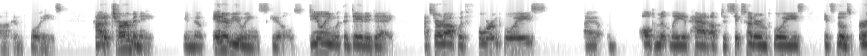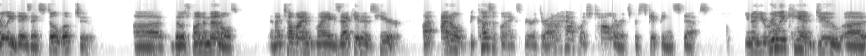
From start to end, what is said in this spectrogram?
uh, employees, how to terminate, you know, interviewing skills, dealing with the day to day. I started off with four employees. I ultimately have had up to 600 employees. It's those early days I still look to, uh, those fundamentals. And I tell my, my executives here, I, I don't, because of my experience there, I don't have much tolerance for skipping steps. You know, you really can't do uh,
